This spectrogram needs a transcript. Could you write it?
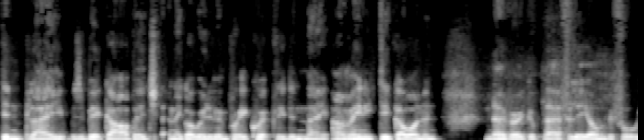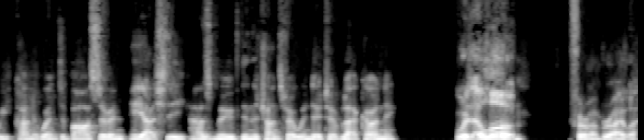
didn't play. Was a bit garbage, and they got rid of him pretty quickly, didn't they? I mean, he did go on and you know, very good player for Lyon before he kind of went to Barca, and he actually has moved in the transfer window to Atletico, hasn't he? Was it a loan, if I remember rightly?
